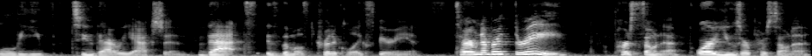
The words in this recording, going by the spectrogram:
leads to that reaction? That is the most critical experience. Term number three persona or a user persona.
